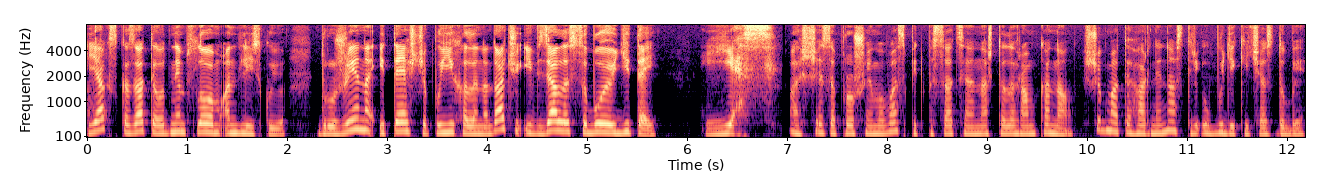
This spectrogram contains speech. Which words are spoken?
Як сказати одним словом англійською: дружина і те, що поїхали на дачу і взяли з собою дітей. Єс! А ще запрошуємо вас підписатися на наш телеграм-канал, щоб мати гарний настрій у будь-який час доби.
